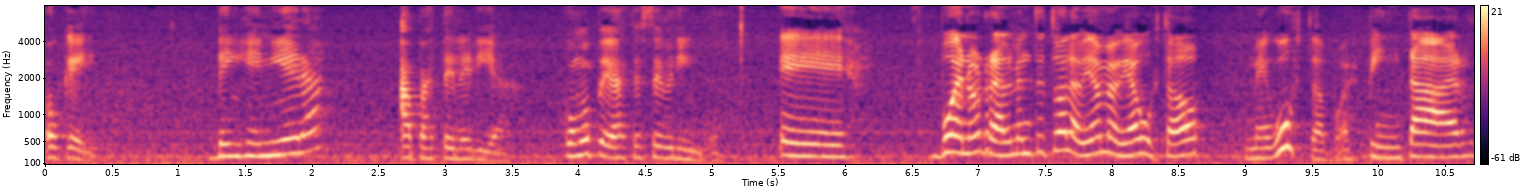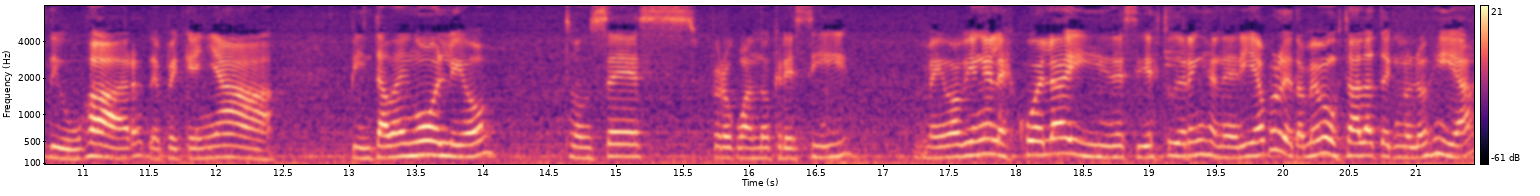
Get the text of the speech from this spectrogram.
Ok, de ingeniera a pastelería, ¿cómo pegaste ese brinco? Eh, bueno, realmente toda la vida me había gustado, me gusta pues pintar, dibujar. De pequeña pintaba en óleo, entonces, pero cuando crecí me iba bien en la escuela y decidí estudiar ingeniería porque también me gustaba la tecnología.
